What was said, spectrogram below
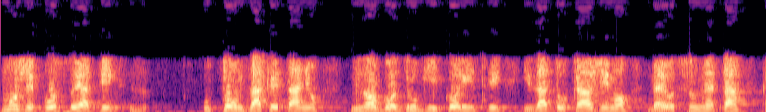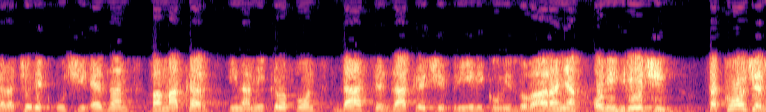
može postojati u tom zakretanju mnogo drugih koristi i zato kažemo da je od sunneta kada čovjek uči ezan pa makar i na mikrofon da se zakreće prilikom izgovaranja ovih riječi. Također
